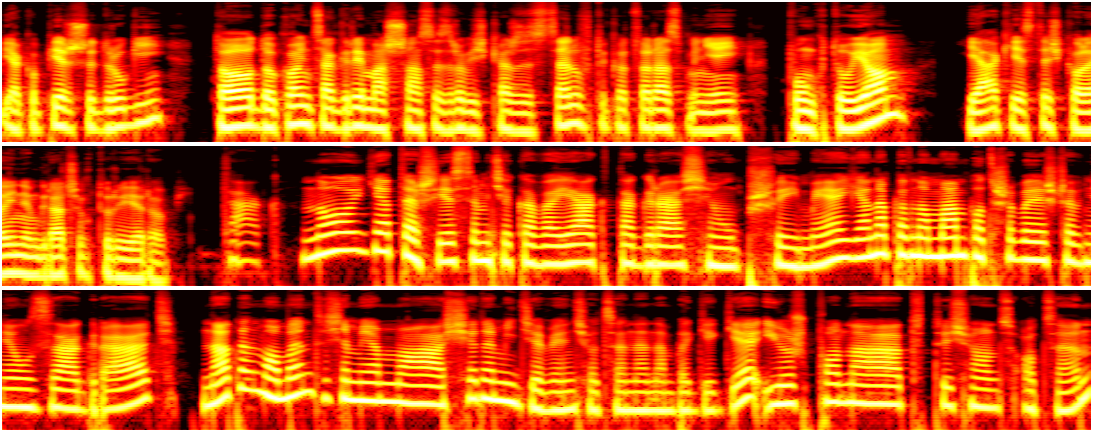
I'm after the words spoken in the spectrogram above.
jako pierwszy, drugi, to do końca gry masz szansę zrobić każdy z celów, tylko coraz mniej punktują, jak jesteś kolejnym graczem, który je robi. Tak. No ja też jestem ciekawa, jak ta gra się przyjmie. Ja na pewno mam potrzebę jeszcze w nią zagrać. Na ten moment Ziemia ma 7,9 ocenę na BGG i już ponad 1000 ocen.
